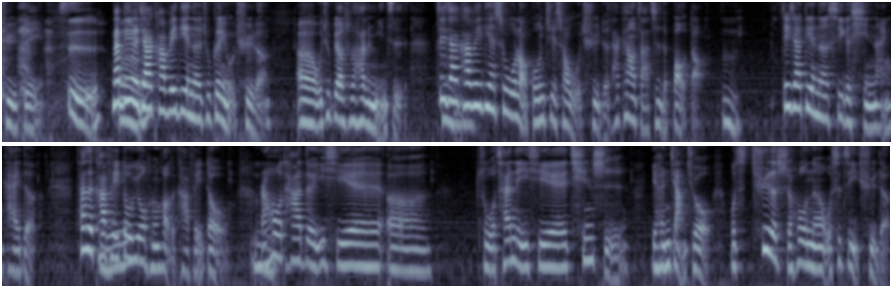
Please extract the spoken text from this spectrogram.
趣。对，是。那第二家咖啡店呢，就更有趣了。呃，我就不要说他的名字。这家咖啡店是我老公介绍我去的，他看到杂志的报道。嗯，这家店呢是一个型男开的，他的咖啡豆用很好的咖啡豆，然后他的一些呃。佐餐的一些轻食也很讲究。我去的时候呢，我是自己去的。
